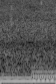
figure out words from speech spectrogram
Mm-hmm.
